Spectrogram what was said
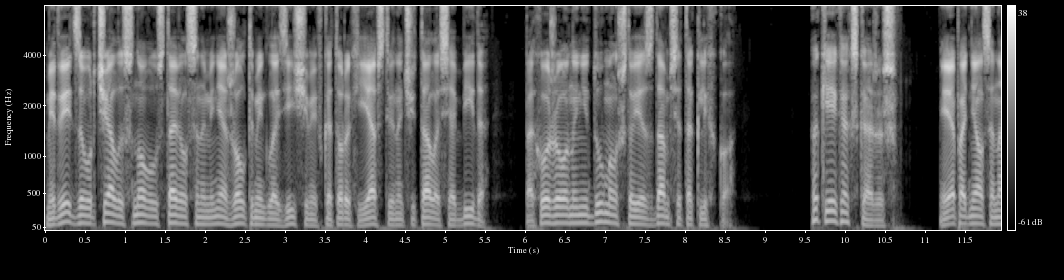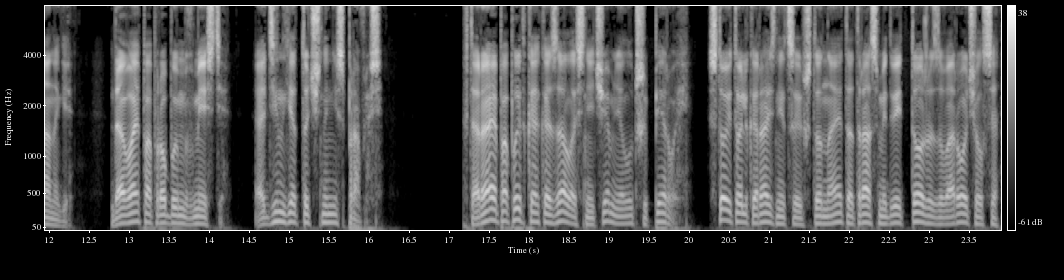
Медведь заурчал и снова уставился на меня желтыми глазищами, в которых явственно читалась обида. Похоже, он и не думал, что я сдамся так легко. «Окей, как скажешь». Я поднялся на ноги. «Давай попробуем вместе. Один я точно не справлюсь». Вторая попытка оказалась ничем не лучше первой. С той только разницей, что на этот раз медведь тоже заворочился,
